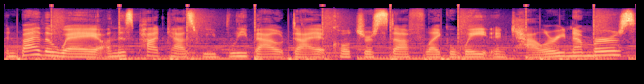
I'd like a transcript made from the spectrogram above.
And by the way, on this podcast, we bleep out diet culture stuff like weight and calorie numbers,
